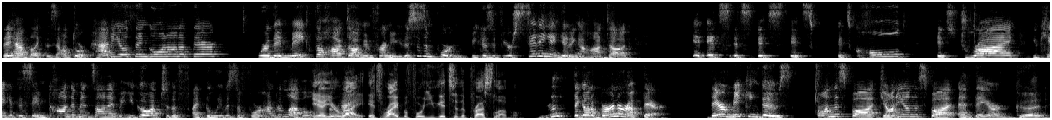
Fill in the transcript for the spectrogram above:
They have like this outdoor patio thing going on up there where they make the hot dog in front of you. This is important because if you're sitting and getting a hot dog, it, it's it's it's it's it's cold, it's dry, you can't get the same condiments on it, but you go up to the I believe it's the 400 level. Yeah, you're okay? right. It's right before you get to the press level. Mm-hmm. They got a burner up there. They're making those on the spot, Johnny on the spot, and they are good.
